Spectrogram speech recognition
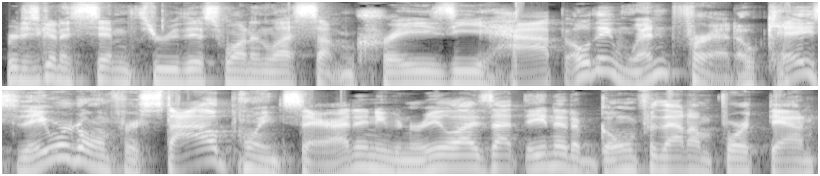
We're just going to sim through this one unless something crazy happens. Oh, they went for it. Okay, so they were going for style points there. I didn't even realize that. They ended up going for that on fourth down,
